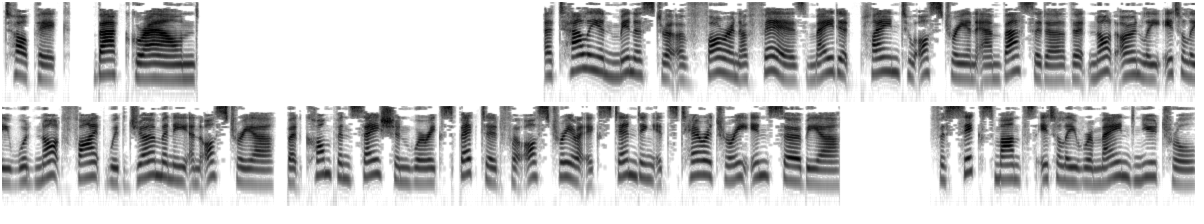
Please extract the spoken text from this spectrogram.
Topic: Background Italian Minister of Foreign Affairs made it plain to Austrian ambassador that not only Italy would not fight with Germany and Austria, but compensation were expected for Austria extending its territory in Serbia. For six months Italy remained neutral,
